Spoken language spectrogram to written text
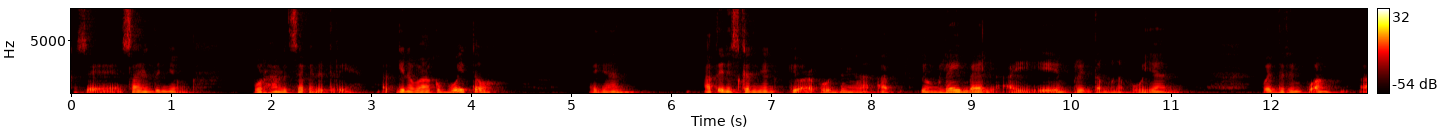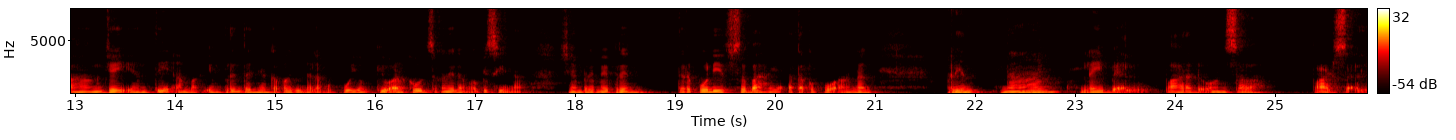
kasi sayang din yung 473. At ginawa ko po ito. Ayan. At iniscan niya QR code na yan. At yung label ay i-imprinta mo na po yan. Pwede rin po ang, ang JNT ang mag-imprinta niya kapag dinala ko po yung QR code sa kanilang opisina. Siyempre may printer po dito sa bahay at ako po ang nag print ng label para doon sa parcel.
